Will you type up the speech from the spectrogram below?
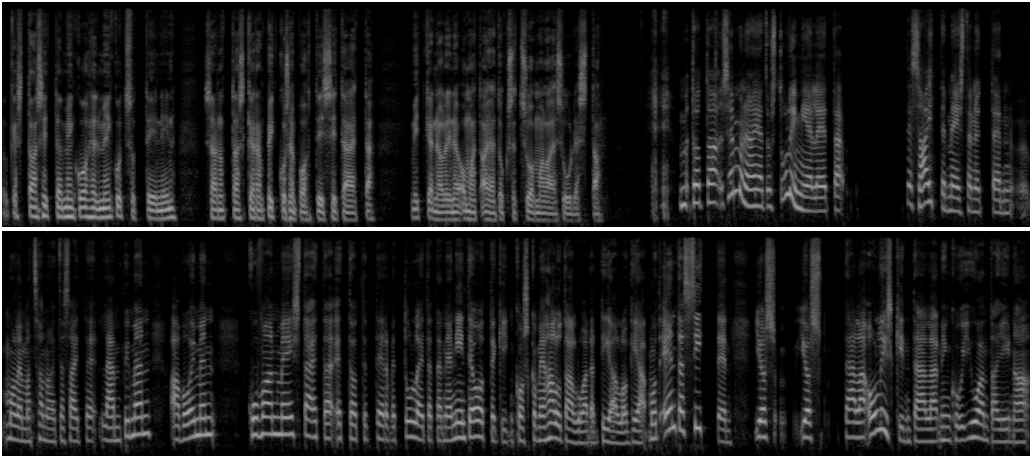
oikeastaan sitten, minkä ohjelmiin kutsuttiin, niin saanut taas kerran pikkusen pohtia sitä, että mitkä ne oli ne omat ajatukset suomalaisuudesta. Tota, semmoinen ajatus tuli mieleen, että te saitte meistä nyt, molemmat sanoivat, että saitte lämpimän, avoimen kuvan meistä, että, että olette tervetulleita tänne ja niin te oottekin, koska me halutaan luoda dialogia. Mutta entä sitten, jos, jos täällä olisikin täällä niin kuin juontajina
